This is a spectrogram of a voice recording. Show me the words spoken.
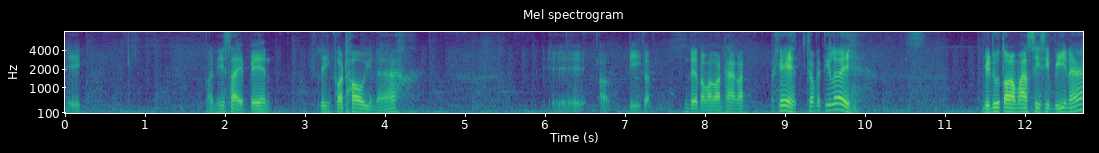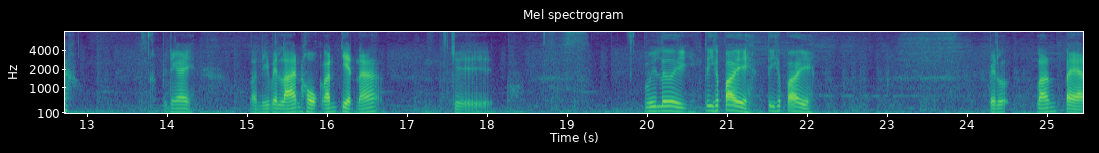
เอกตอนนี้ใส่เป็นลิงพอร์ทัลอยู่นะเออเอตีก่อน เดินออกมาก่อนทางก่อน โอเคเข้าไปตีเลย เดี๋ยวดูตอนประมาณ 40 วินะ เป็นยังไง ตอนนี้เป็นล้านหกล้านเจ็ดนะโอเคลุยเลย ตีเข้าไป ตีเข้าไป ล้านแปด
